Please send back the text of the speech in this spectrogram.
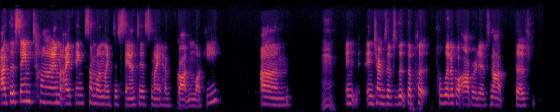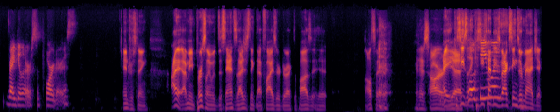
At the same time, I think someone like DeSantis might have gotten lucky. Um, Mm. in in terms of the, the po- political operatives, not the regular supporters. Interesting. I I mean personally with DeSantis, I just think that Pfizer direct deposit hit. I'll say it. It is hard. Because yeah. he's Well, he, he said these vaccines are magic.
